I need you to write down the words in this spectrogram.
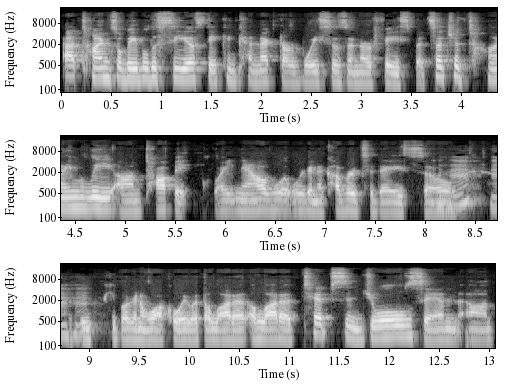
at times they'll be able to see us. They can connect our voices and our face, but such a timely um, topic right now what we're going to cover today. So mm-hmm, mm-hmm. I think people are going to walk away with a lot of a lot of tips and jewels and um,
